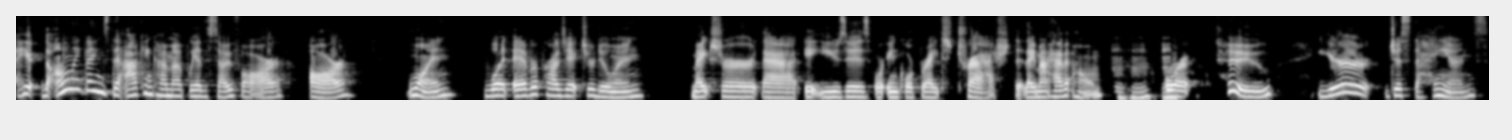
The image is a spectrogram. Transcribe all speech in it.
Here, the only things that I can come up with so far are one, whatever project you're doing, make sure that it uses or incorporates trash that they might have at home. Mm-hmm. Or two, you're just the hands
